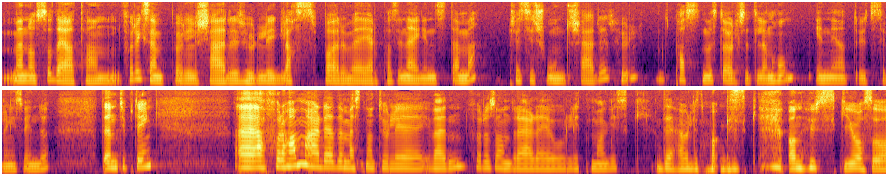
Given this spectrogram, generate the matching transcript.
men også det at han f.eks. skjærer hull i glass bare ved hjelp av sin egen stemme presisjonsskjærer hull. Passende størrelse til en hånd inn i et utstillingsvindu. Den type ting. Eh, for ham er det det mest naturlige i verden. For oss andre er det jo litt magisk. Det er jo litt magisk. Han husker jo også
